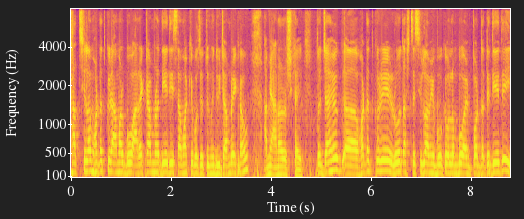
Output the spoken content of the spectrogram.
খাচ্ছিলাম, হঠাৎ করে আমার বউ আরেকটা আমরা দিয়ে দিয়েছে, আমাকে বলছে, তুমি দুইটা আমরাই খাও, আমি আনারস খাই। তো যাই হোক হঠাৎ করে রোদ আসতেছিল, আমি বউকে বললাম, বউ, আমি পর্দাটা দিয়ে দিই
